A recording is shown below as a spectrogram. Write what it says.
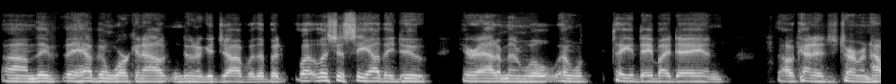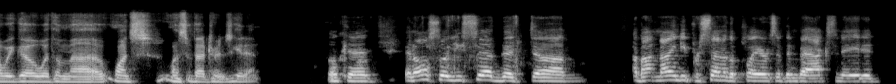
Um, they they have been working out and doing a good job with it, but let's just see how they do here, Adam, and we'll and we'll take it day by day and I'll kind of determine how we go with them uh, once once the veterans get in. Okay, and also you said that um, about ninety percent of the players have been vaccinated.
